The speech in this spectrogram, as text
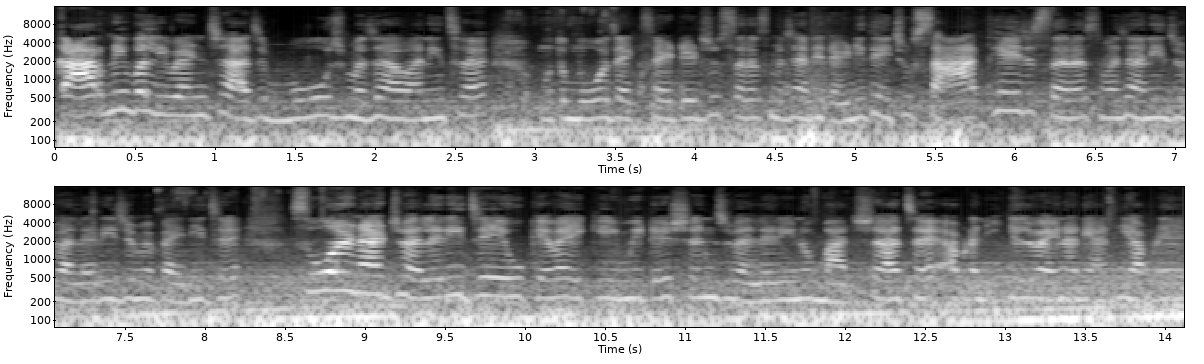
કાર્નિવલ ઇવેન્ટ છે. આજે બહુ જ મજા આવવાની છે. હું તો બહુ જ એક્સાઇટેડ છું. સરસ મજાની રેડી થઈ છું. સાથે જ સરસ મજાની જ્વેલરી જે મેં પહેરી છે. સુવર્ણ જ્વેલરી જે એવું કહેવાય કે ઇમિટેશન જ્વેલરીનો બાદશાહ છે. આપણા નિખિલભાઈના ત્યાંથી આપણે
